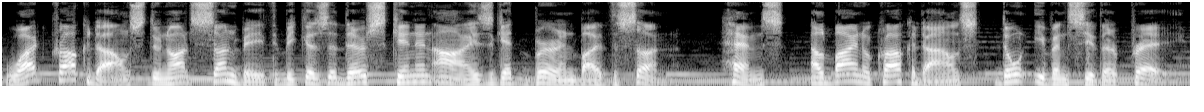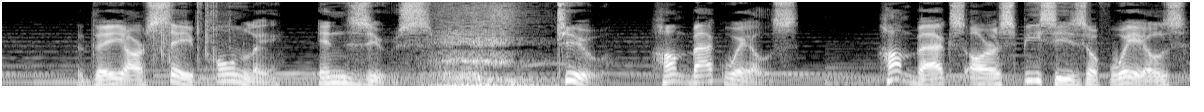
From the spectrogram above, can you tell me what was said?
White crocodiles do not sunbathe because their skin and eyes get burned by the sun. Hence, albino crocodiles don't even see their prey. They are safe only in zoos. 2. Humpback whales. Humpbacks are a species of whales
